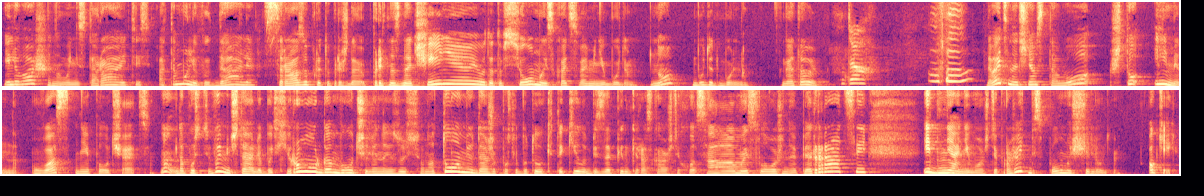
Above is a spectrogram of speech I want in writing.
Или ваше, но вы не стараетесь? А тому ли вы дали? Сразу предупреждаю, предназначение и вот это все мы искать с вами не будем. Но будет больно. Готовы? Да. Давайте начнем с того, что именно у вас не получается. Ну, допустим, вы мечтали быть хирургом, выучили наизусть всю анатомию, даже после бутылки текилы без запинки расскажете ход самой сложной операции, и дня не можете прожить без помощи людям. Окей.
